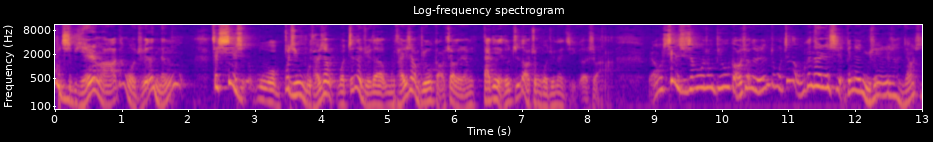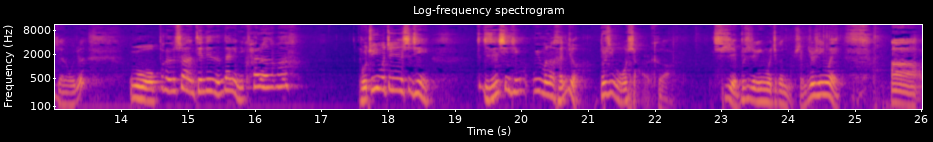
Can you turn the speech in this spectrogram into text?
不起别人啊，但我觉得能。在现实，我不仅舞台上，我真的觉得舞台上比我搞笑的人，大家也都知道，中国就那几个，是吧？然后现实生活中比我搞笑的人，我真的，我跟他认识，跟这个女生也认识很长时间了。我觉得我不能算天天能带给你快乐的吗？我就因为这件事情，这几天心情郁闷了很久。不是因为我小儿科，其实也不是因为这个女生，就是因为啊，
